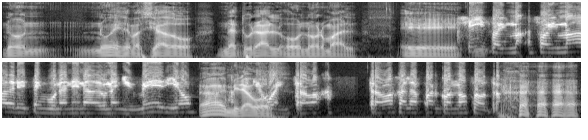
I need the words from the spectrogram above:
no, no es demasiado natural o normal. sí, soy, soy madre, tengo una nena de un año y medio. Ay, mira vos. trabaja trabaja a la par con.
